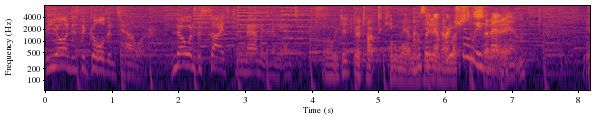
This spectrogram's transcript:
Beyond is the Golden Tower. No one besides King Mammon may enter. Well, we did go talk to King Mammon. I was he like, I'm didn't have pretty much sure to we've say. met him. Yeah,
